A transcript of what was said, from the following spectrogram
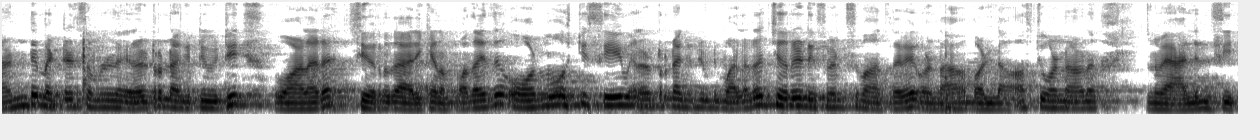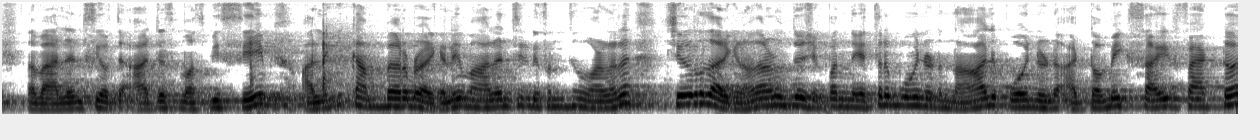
രണ്ട് മെറ്റൽസ് തമ്മിലുള്ള ഇലക്ട്രോ നെഗറ്റിവിറ്റി വളരെ ചെറുതായിരിക്കണം. അതായത് ഓൾമോസ്റ്റ് സെയിം ഇലക്ട്രോ നെഗറ്റിവിറ്റി വളരെ ചെറിയ ഡിഫറൻസ് മാത്രമേ ഉണ്ടാകാൻ പാടില്ല ലാസ്റ്റ് വണ്ണാണ് valency the valency of the atoms must be same അല്ലെങ്കിൽ കമ്പയറബിൾ ആയിരിക്കും. അല്ലെങ്കിൽ വാലൻസി ഡിഫറൻസ് വളരെ ചെറുതായിരിക്കണം. അതാണ് ഉദ്ദേശം. ഇപ്പം എത്ര പോയിന്റ് ഉണ്ട്? നാല് പോയിന്റ് ഉണ്ട്. Atomic side factor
